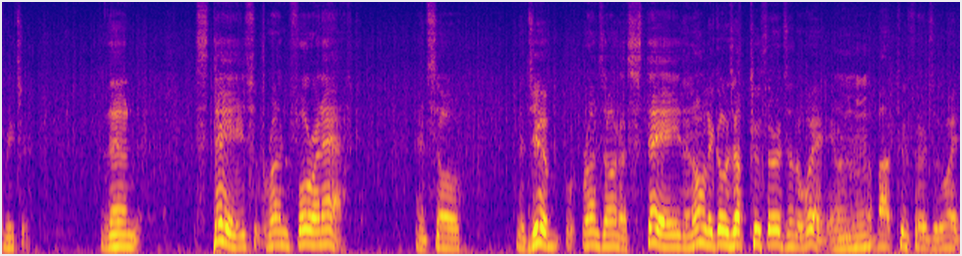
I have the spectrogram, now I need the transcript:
reacher. Then stays run fore and aft, and so the jib runs on a stay that only goes up two thirds of the way, or Mhm. about two thirds of the way,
